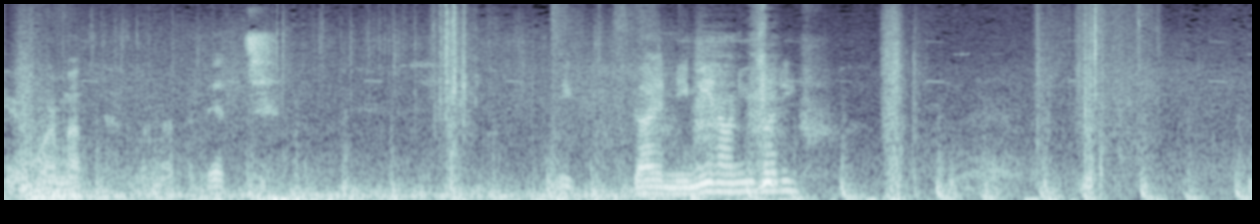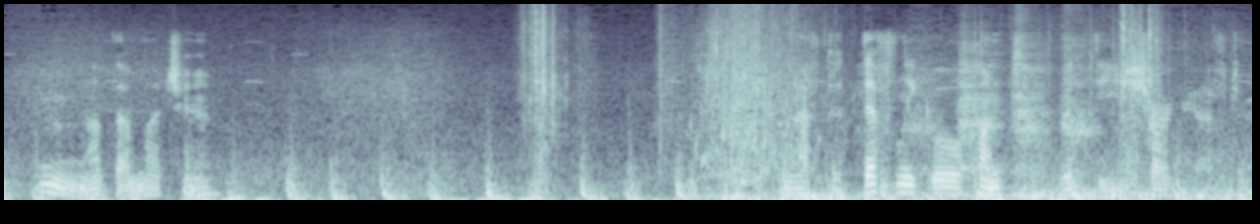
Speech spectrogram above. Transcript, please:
Here, warm up, warm up a bit. You got any meat on you, buddy? Hmm, not that much, huh? I'm Gonna have to definitely go hunt with the shark after.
